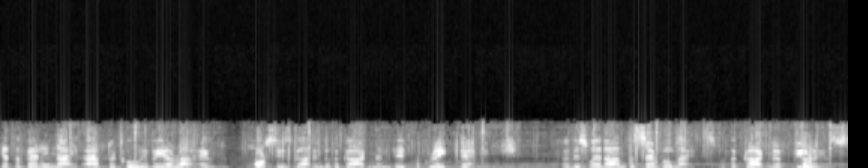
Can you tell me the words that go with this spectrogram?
Yet the very night after Coalie Bay arrived, horses got into the garden and did great damage. Now, this went on for several nights, with the gardener furious,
